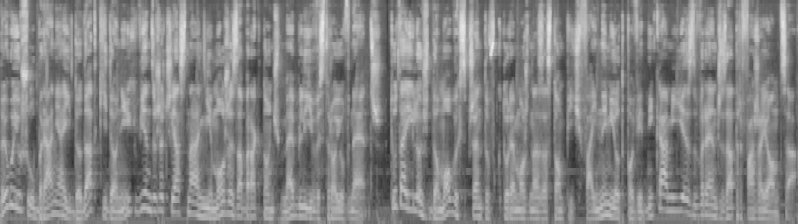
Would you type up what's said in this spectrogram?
Były już ubrania i dodatki do nich, więc rzecz jasna nie może zabraknąć mebli i wystroju wnętrz. Tutaj ilość domowych sprzętów, które można zastąpić fajnymi odpowiednikami jest wręcz zatrważająca.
